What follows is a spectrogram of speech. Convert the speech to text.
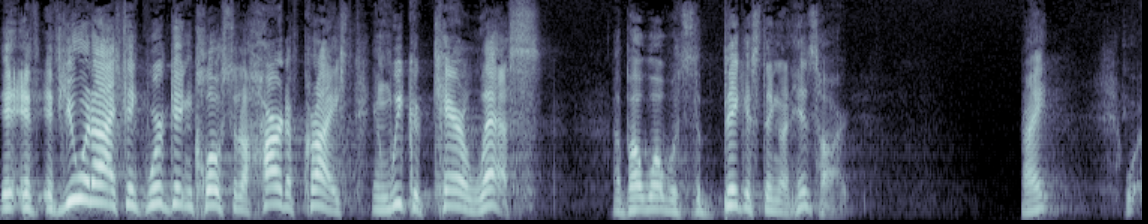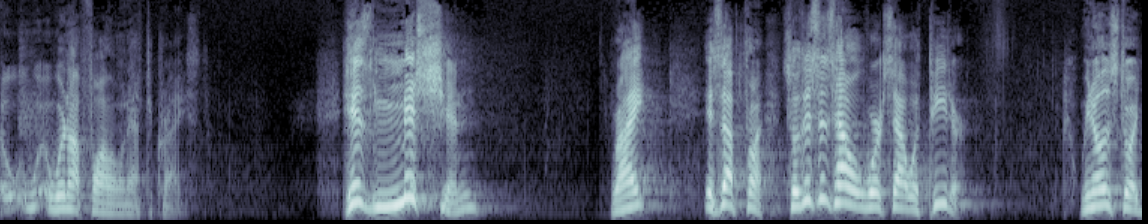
If, if you and I think we're getting close to the heart of Christ and we could care less about what was the biggest thing on his heart, right? We're not following after Christ. His mission, right, is up front. So this is how it works out with Peter. We know the story.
